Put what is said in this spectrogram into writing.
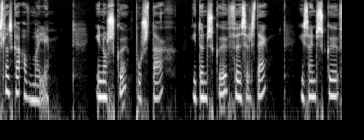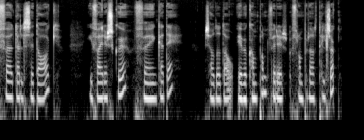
íslenska afmæli. Í norsku búrstag, í dönsku föðselsteg, í sænsku föðelsedag, í færisku föðingadi, sjáðu þetta á yfirkampan fyrir frambyrðar tilsögn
